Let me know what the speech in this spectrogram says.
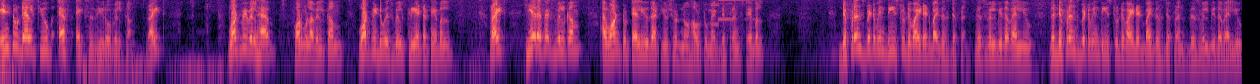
into del cube fx0 will come, right? What we will have, formula will come. What we do is we'll create a table, right? Here fx will come. I want to tell you that you should know how to make difference table. Difference between these two divided by this difference. This will be the value. The difference between these two divided by this difference. This will be the value.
